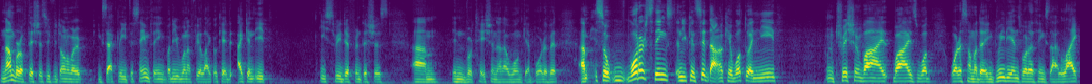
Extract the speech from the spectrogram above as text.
number of dishes if you don't want to exactly eat the same thing, but you want to feel like, okay, I can eat these three different dishes um, in rotation and I won't get bored of it. Um, so what are things, and you can sit down, okay, what do I need nutrition wise, what, what are some of the ingredients, what are things that I like.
